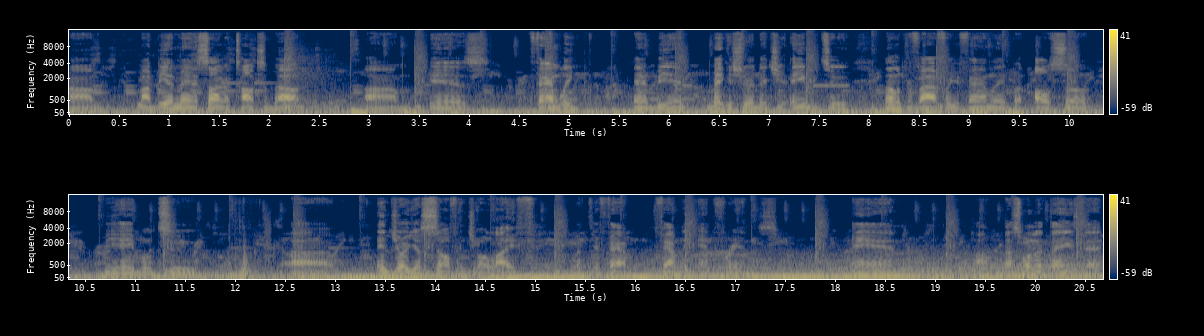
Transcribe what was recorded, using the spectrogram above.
um, my Be a Man saga talks about um, is family and being making sure that you're able to not only provide for your family but also be able to uh, enjoy yourself, enjoy life with your fam- family and friends. And um, that's one of the things that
